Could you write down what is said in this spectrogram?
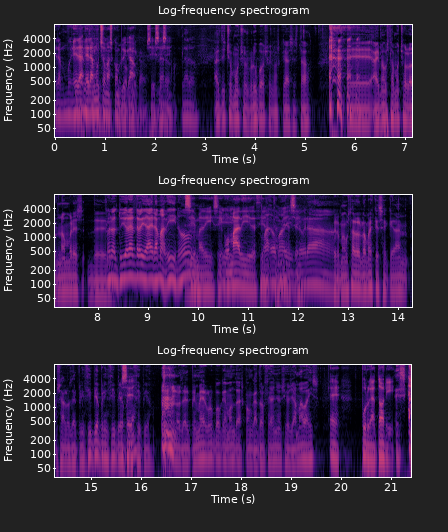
Era muy era, era mucho más complicado. complicado. Sí, sí, claro, sí. claro. Has dicho muchos grupos en los que has estado. Eh, a mí me gustan mucho los nombres de... Bueno, el tuyo era, en realidad era Madí, ¿no? Sí, Madí, sí. Y- O Madi, decía. Ma- o también, Madí, sí. pero era... Pero me gustan los nombres que se quedan, o sea, los del principio, principio, Sí. principio. los del primer grupo que montas con 14 años y os llamabais. Eh, Purgatori. Es que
